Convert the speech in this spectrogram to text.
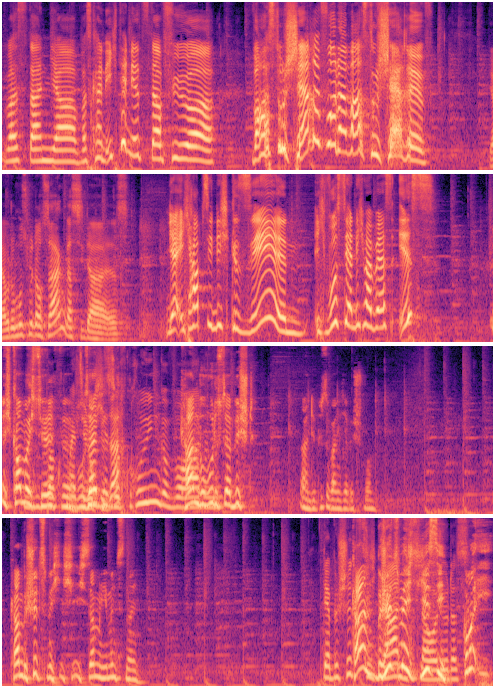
Was dann ja? Was kann ich denn jetzt dafür? Warst du Sheriff oder warst du Sheriff? Ja, aber du musst mir doch sagen, dass sie da ist. Ja, ich habe sie nicht gesehen. Ich wusste ja nicht mal, wer es ist. Ich komme euch zu Hilfe. Wo seid ihr? hier so grün geworden. Kahn, wo wurdest du erwischt? Ah, du bist doch gar nicht erwischt worden. Kahn, beschütz mich. Ich, ich sammle die Münzen ein. Der beschützt Kahn, dich beschütz gar mich. nicht, Hier ist sie. Guck mal. ich-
